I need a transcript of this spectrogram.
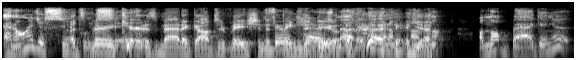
And I just simply That's very said, charismatic observation and thing to do I'm, I'm, yeah not, I'm not bagging it.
